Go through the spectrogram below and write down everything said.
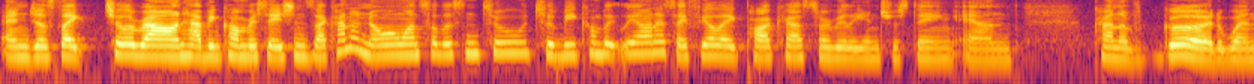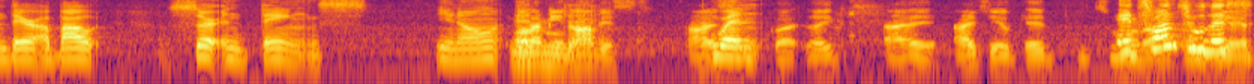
and just like chill around having conversations that kind of no one wants to listen to to be completely honest i feel like podcasts are really interesting and kind of good when they're about certain things you know Well, I mean, obvious, obviously, when- but like, I I feel good. It's, more It's fun to listen-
